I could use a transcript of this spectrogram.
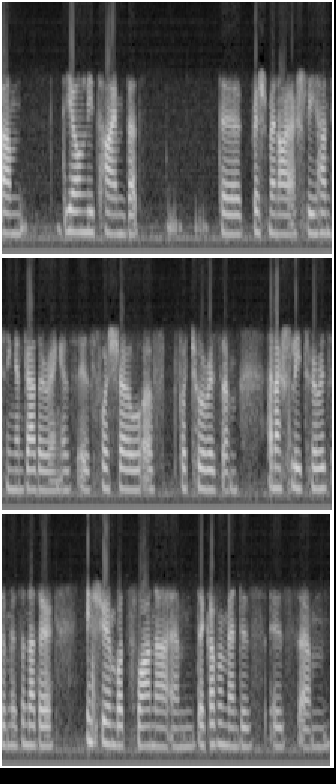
um, the only time that the Bushmen are actually hunting and gathering is, is for show of for tourism, and actually tourism is another issue in Botswana, and the government is is um,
